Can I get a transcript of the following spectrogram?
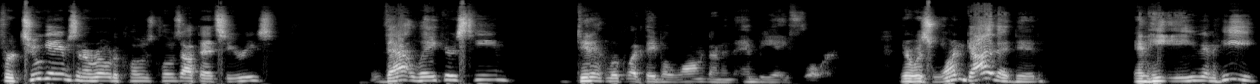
for two games in a row to close close out that series. That Lakers team didn't look like they belonged on an NBA floor. There was one guy that did, and he even he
